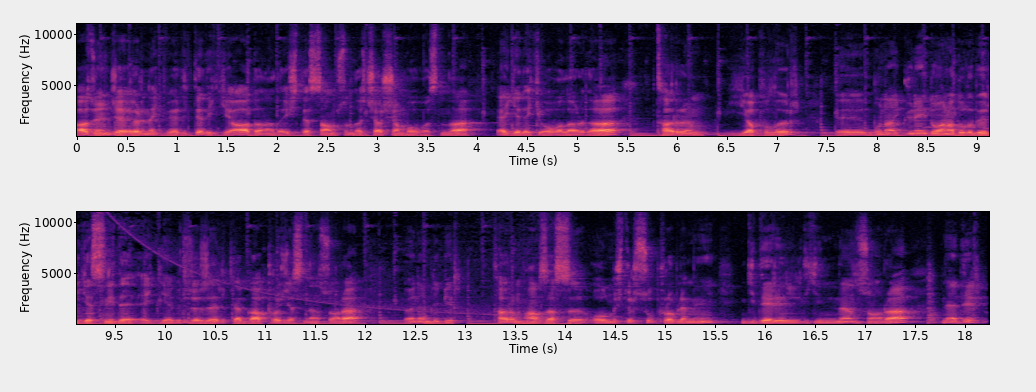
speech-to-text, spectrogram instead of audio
Az önce örnek verdik. Dedik ki Adana'da, işte Samsun'da, Çarşamba Ovası'nda, Ege'deki ovalarda tarım yapılır. Ee, Buna Güneydoğu Anadolu bölgesini de ekleyebiliriz. Özellikle GAP projesinden sonra önemli bir tarım havzası olmuştur. Su probleminin giderildiğinden sonra nedir?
